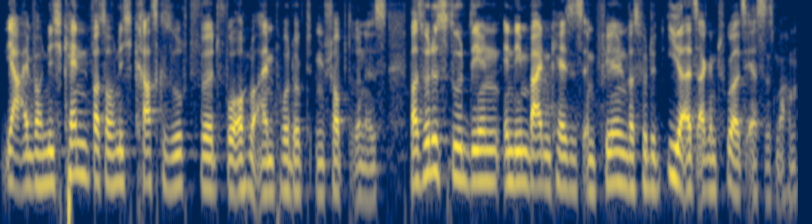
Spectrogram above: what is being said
ja einfach nicht kennt, was auch nicht krass gesucht wird, wo auch nur ein Produkt im Shop drin ist. Was würdest du den in den beiden Cases empfehlen? Was würdet ihr als Agentur als erstes machen?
